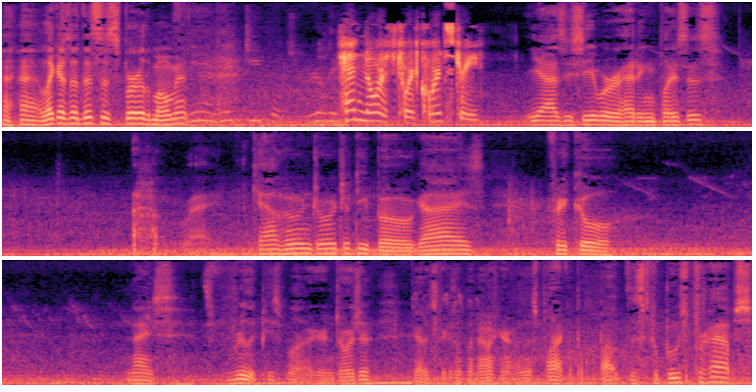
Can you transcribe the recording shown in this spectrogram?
like I said, this is spur of the moment. Yeah, that depot's really. Head north toward Court Street. Yeah, as you see, we're heading places. Calhoun, Georgia Depot, guys. Pretty cool. Nice. It's really peaceful out here in Georgia. Gotta check something out here on this plaque about this caboose, perhaps.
